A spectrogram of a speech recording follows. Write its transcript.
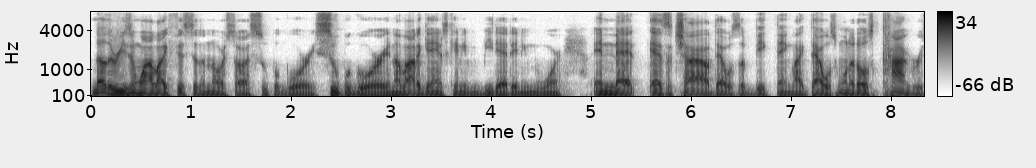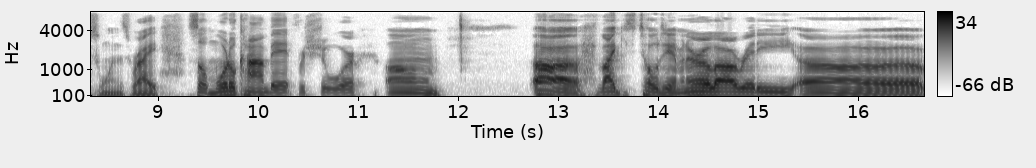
Another reason why I like Fist of the North Star is super gory, super gory, and a lot of games can't even be that anymore. And that, as a child, that was a big thing. Like that was one of those Congress ones, right? So Mortal Kombat for sure. Um, uh, like you ToeJam and Earl already. Uh,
